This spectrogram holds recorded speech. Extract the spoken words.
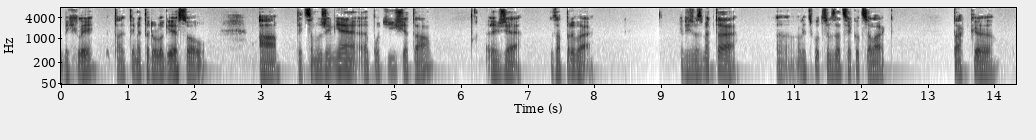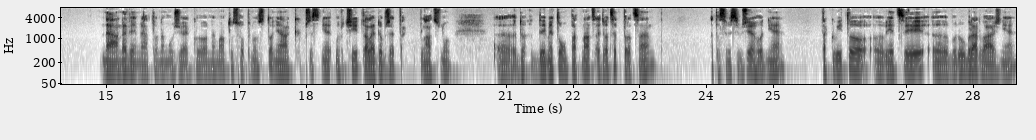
bychly, ty metodologie jsou. A Teď samozřejmě eh, potíž je ta, eh, že za prvé, když vezmete eh, lidskou civilizaci jako celek, tak ne, já nevím, já to nemůžu, jako nemám tu schopnost to nějak přesně určit, ale dobře, tak plácnu, dejme tomu 15 až 20% a to si myslím, že je hodně, takovýto věci budou brát vážně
